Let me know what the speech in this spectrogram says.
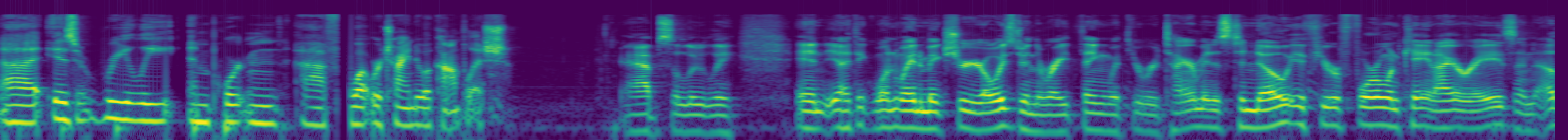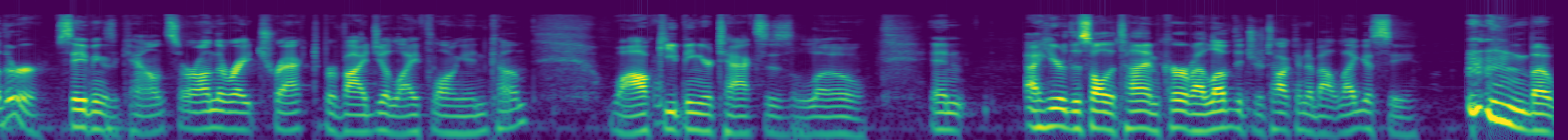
uh, is really important uh, for what we're trying to accomplish. Absolutely. And I think one way to make sure you're always doing the right thing with your retirement is to know if your 401k and IRAs and other savings accounts are on the right track to provide you lifelong income while keeping your taxes low. And I hear this all the time, Curve. I love that you're talking about legacy, but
